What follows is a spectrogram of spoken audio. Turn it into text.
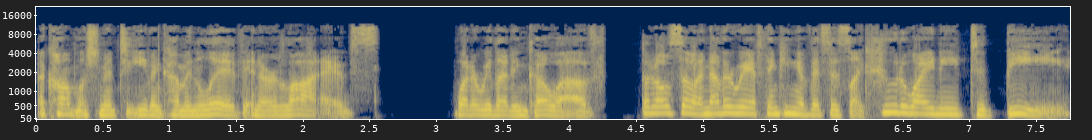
accomplishment to even come and live in our lives? What are we letting go of? But also another way of thinking of this is like, who do I need to be?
